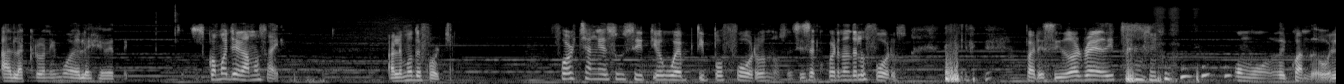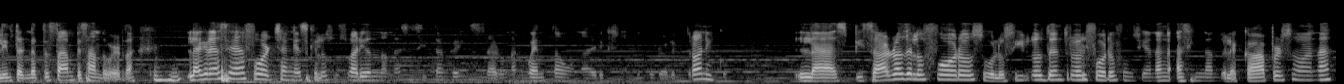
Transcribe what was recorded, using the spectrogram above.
al acrónimo LGBT. Entonces, ¿cómo llegamos ahí? Hablemos de 4chan. 4chan es un sitio web tipo foro, no sé si se acuerdan de los foros, parecido a Reddit, como de cuando el internet estaba empezando, ¿verdad? La gracia de 4chan es que los usuarios no necesitan registrar una cuenta o una dirección de correo electrónico. Las pizarras de los foros o los hilos dentro del foro funcionan asignándole a cada persona,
